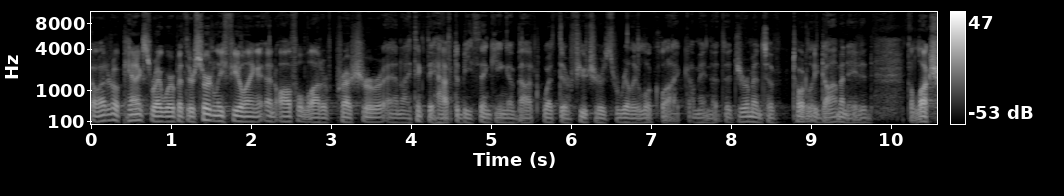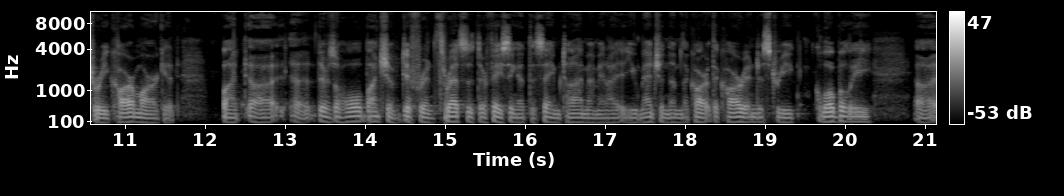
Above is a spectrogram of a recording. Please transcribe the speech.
Oh, I don't know if panic's the right word, but they're certainly feeling an awful lot of pressure, and I think they have to be thinking about what their futures really look like. I mean, the, the Germans have totally dominated the luxury car market but uh, uh, there's a whole bunch of different threats that they're facing at the same time. I mean, I, you mentioned them. The car, the car industry globally, uh,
